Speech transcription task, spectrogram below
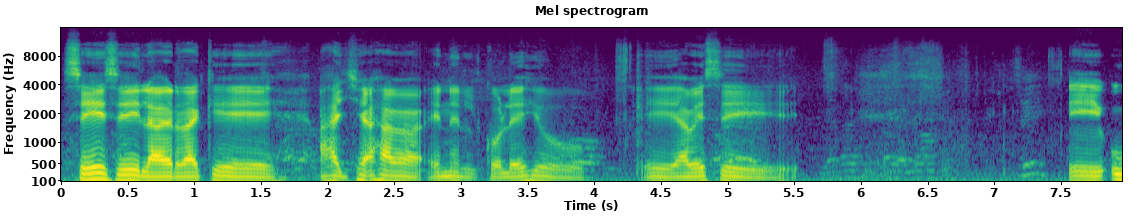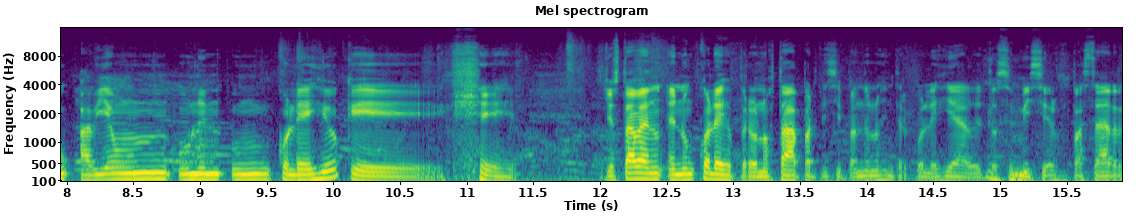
Sí, sí, la verdad que allá en el colegio eh, a veces eh, uh, había un, un, un colegio que, que, yo estaba en, en, un colegio pero no estaba participando en los intercolegiados, entonces uh -huh. me hicieron pasar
